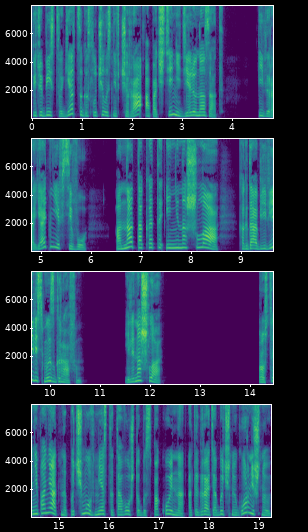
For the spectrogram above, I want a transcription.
ведь убийство герцога случилось не вчера, а почти неделю назад. И, вероятнее всего, она так это и не нашла, когда объявились мы с графом. Или нашла. Просто непонятно, почему вместо того, чтобы спокойно отыграть обычную горничную,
